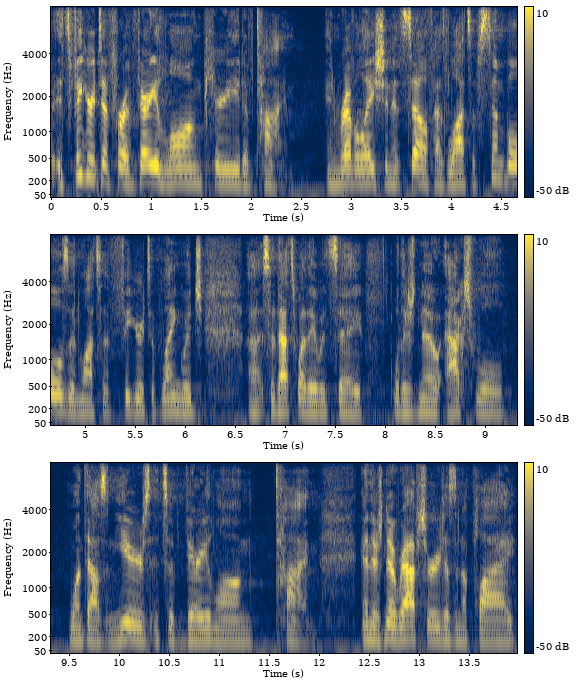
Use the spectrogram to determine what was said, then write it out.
it's figurative for a very long period of time. And Revelation itself has lots of symbols and lots of figurative language. Uh, so that's why they would say, well, there's no actual 1,000 years. It's a very long time. And there's no rapture, it doesn't apply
